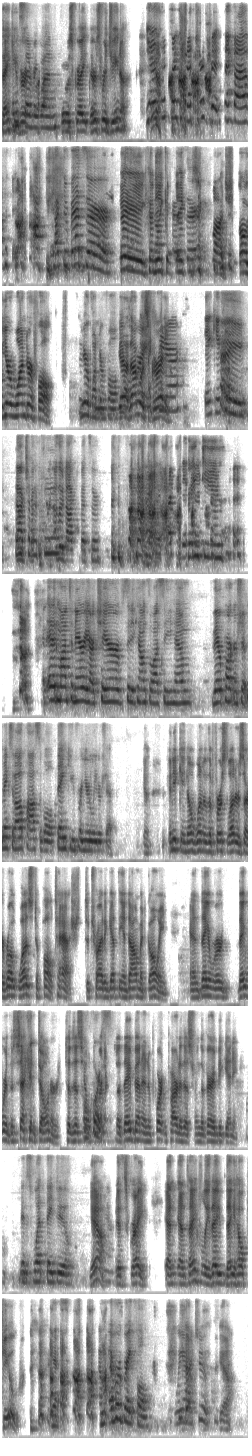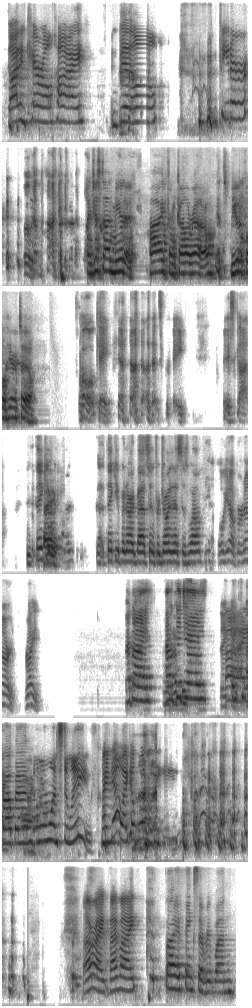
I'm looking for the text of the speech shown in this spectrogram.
Thank you, Thanks, everyone. It was great. There's Regina. Yes, Dr. Hi, Bob. Dr. Betzer. Hey, Kanika, thank you so much. Oh, you're wonderful. You're wonderful. Yeah, that was great. Thank you. Hey, Dr. Other Dr. Betzer. thank you. and Ed Montanari, our chair of city council, I see him. Their partnership makes it all possible. Thank you for your leadership. Yeah. And you know, one of the first letters I wrote was to Paul Tash to try to get the endowment going. And they were they were the second donor to this whole project. So they've been an important part of this from the very beginning. It is what they do. Yeah, yes. it's great. And and thankfully they they helped you. yes. I'm ever grateful. We yeah. are too. Yeah. God and Carol, hi. And Bill. Peter. Oh, I just unmuted. Hi from Colorado. It's beautiful here too. Oh, okay. That's great. Hey, Scott. Thank you. Bernard. Uh, thank you, Bernard Batson, for joining us as well. Yeah. Oh, yeah, Bernard. Right. Bye-bye. Have a good day. Thank, Thank you, Robin. No one wants to leave. I know. I don't want to leave. All right. Bye-bye. Bye. Thanks, everyone.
